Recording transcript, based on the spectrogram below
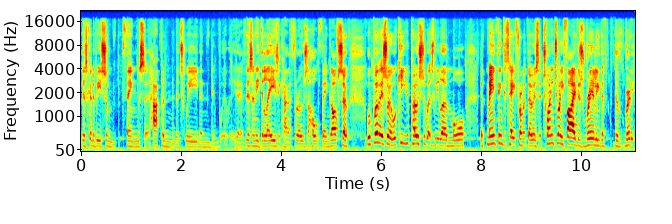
there's going to be some things that happen in between, and you know, if there's any delays, it kind of throws the whole thing off. So we'll put it this way: we'll keep you posted as we learn more. The main thing to take from it, though, is that 2025 is really the, the really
